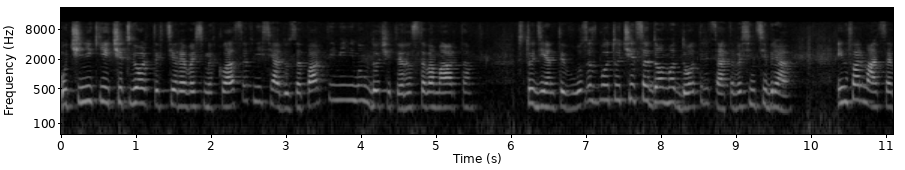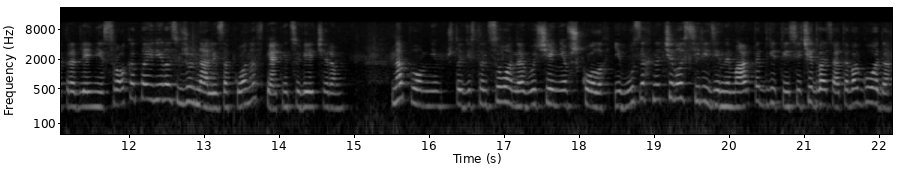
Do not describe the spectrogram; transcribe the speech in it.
Ученики 4-8 классов не сядут за парты минимум до 14 марта. Студенты вузов будут учиться дома до 30 сентября. Информация о продлении срока появилась в журнале «Законов» в пятницу вечером. Напомним, что дистанционное обучение в школах и вузах началось с середины марта 2020 года,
